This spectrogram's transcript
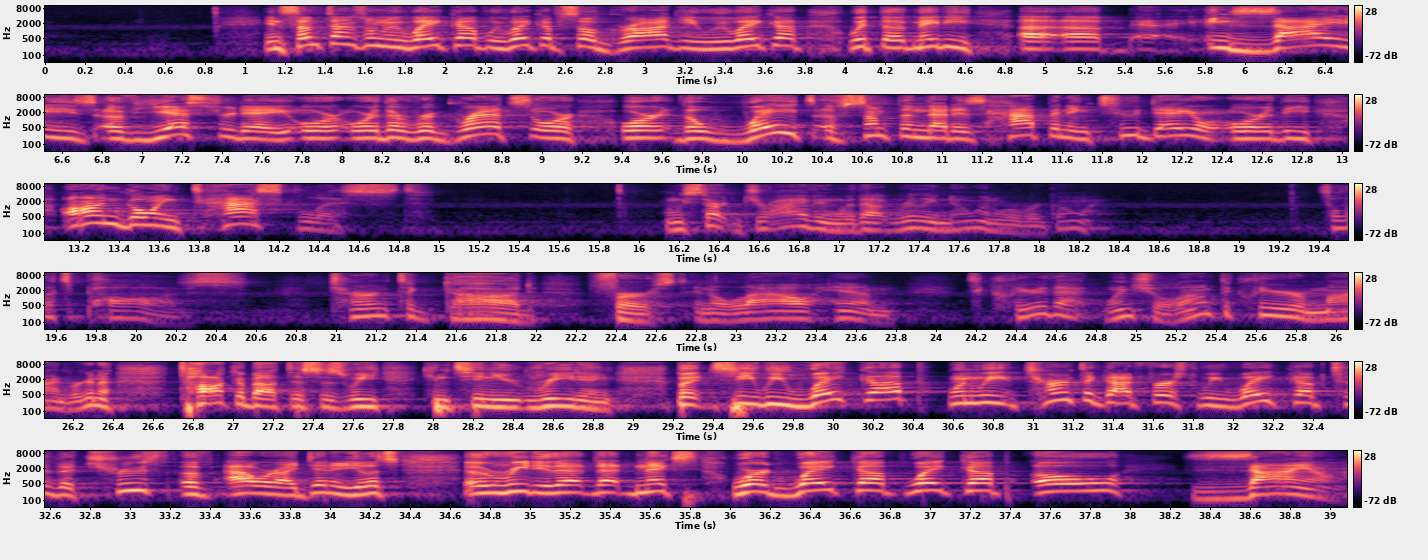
And sometimes when we wake up, we wake up so groggy. We wake up with the maybe uh, uh, anxieties of yesterday or, or the regrets or, or the weight of something that is happening today or, or the ongoing task list. And we start driving without really knowing where we're going. So let's pause, turn to God first, and allow Him to clear that windshield. I him to clear your mind. We're going to talk about this as we continue reading. But see, we wake up, when we turn to God first, we wake up to the truth of our identity. Let's uh, read that, that next word wake up, wake up, oh Zion.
